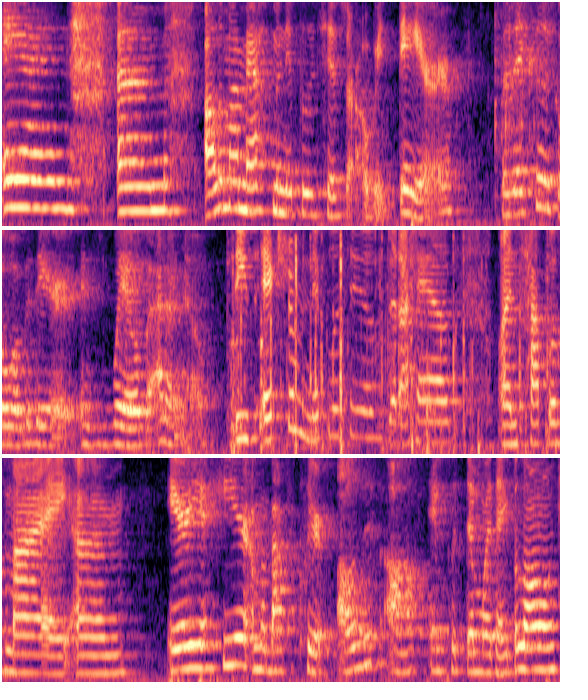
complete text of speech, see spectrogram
And um, all of my math manipulatives are over there but they could go over there as well but i don't know. These extra manipulatives that i have on top of my um, area here i'm about to clear all of this off and put them where they belong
